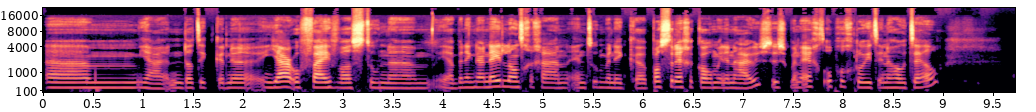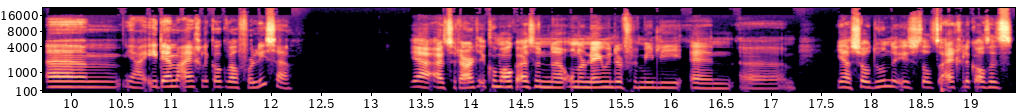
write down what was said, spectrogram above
Ehm, ja, en dat ik een, eh, een jaar of vijf was, toen ehm, ja, ben ik naar Nederland gegaan. En toen ben ik eh, pas terechtgekomen in een huis. Dus ik ben echt opgegroeid in een hotel. Ehm, ja, idem eigenlijk ook wel voor Lisa. Ja, uiteraard. Ik kom ook uit een eh, ondernemende familie. En ja, zodoende is dat eigenlijk altijd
